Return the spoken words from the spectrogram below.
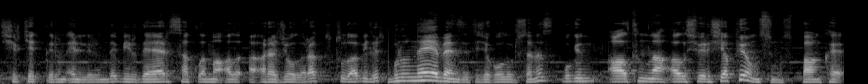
şirketlerin ellerinde bir değer saklama aracı olarak tutulabilir. Bunu neye benzetecek olursanız bugün altınla alışveriş yapıyor musunuz? Banka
